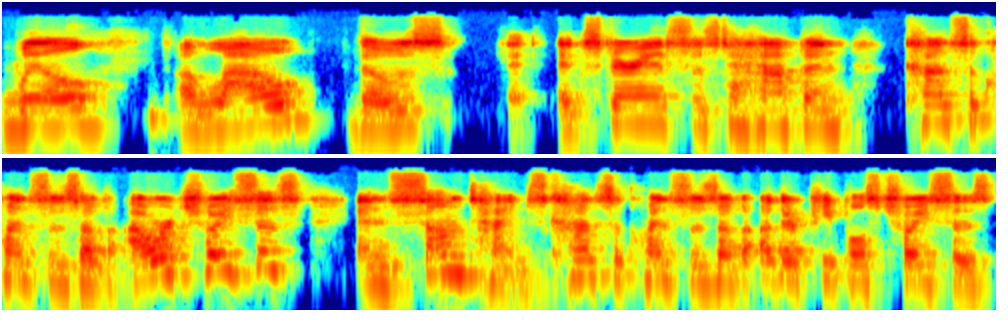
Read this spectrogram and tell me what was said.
will allow those experiences to happen, consequences of our choices, and sometimes consequences of other people's choices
